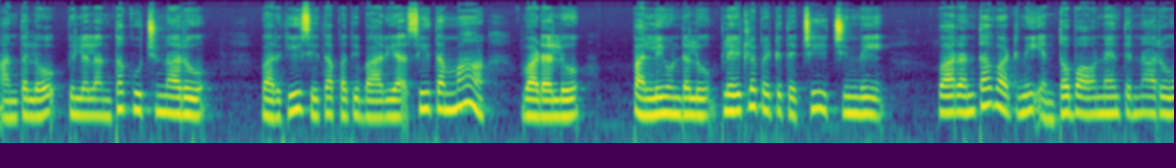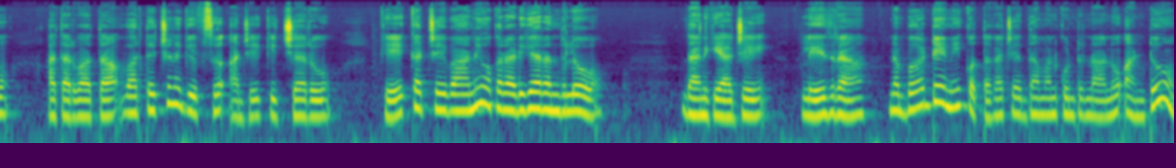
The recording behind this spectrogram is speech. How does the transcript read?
అంతలో పిల్లలంతా కూర్చున్నారు. వారికి సీతాపతి భార్య సీతమ్మ వడలు పల్లి ఉండలు ప్లేట్లో పెట్టి తెచ్చి ఇచ్చింది. వారంతా వాటిని ఎంతో బాగున్నాయని తిన్నారు. ఆ తర్వాత వారు తెచ్చిన గిఫ్ట్స్ అజయ్కి ఇచ్చారు. కేక్ కట్ చేయవా అని ఒకరు అడిగారు అందులో. దానికి అజయ్ లేదురా నా బర్త్డేని కొత్తగా చేద్దామనుకుంటున్నాను అంటూ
